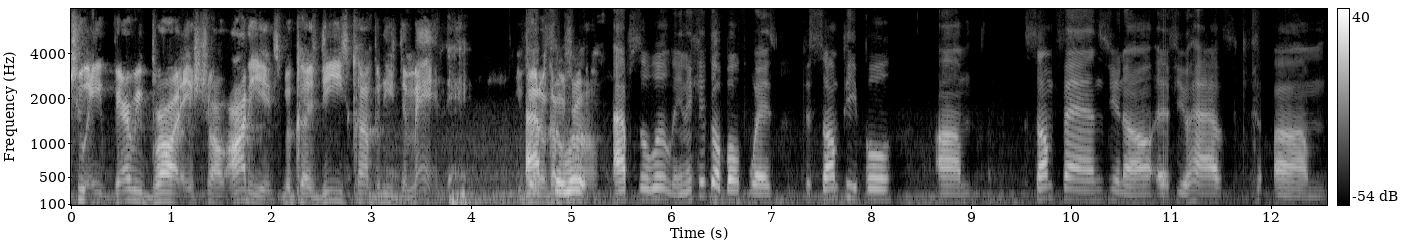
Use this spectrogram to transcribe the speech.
to a very broad and strong audience because these companies demand that. You feel Absolutely, absolutely, and it could go both ways because some people, um, some fans, you know, if you have um,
